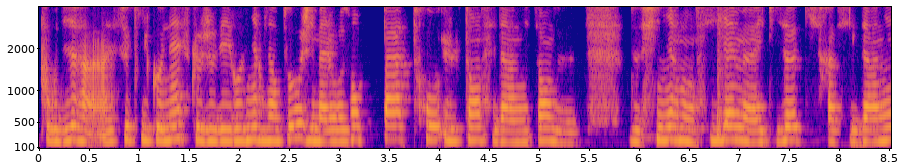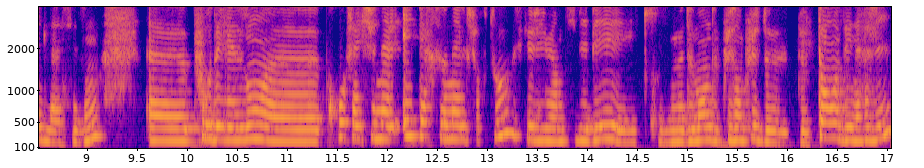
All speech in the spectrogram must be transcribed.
pour dire à, à ceux qui le connaissent que je vais y revenir bientôt. J'ai malheureusement pas trop eu le temps ces derniers temps de, de finir mon sixième épisode, qui sera aussi le dernier de la saison, euh, pour des raisons euh, professionnelles et personnelles surtout, parce que j'ai eu un petit bébé et qui me demande de plus en plus de, de temps, d'énergie.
